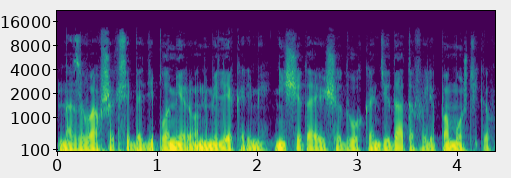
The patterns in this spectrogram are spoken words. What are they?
называвших себя дипломированными лекарями, не считая еще двух кандидатов или помощников,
